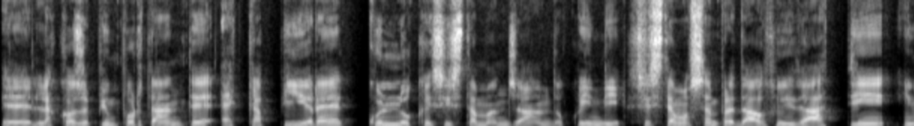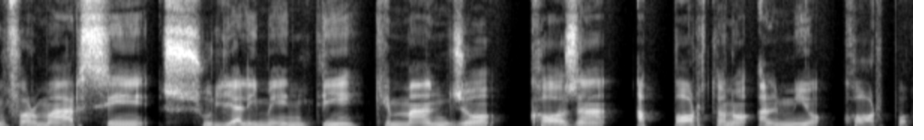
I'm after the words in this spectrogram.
Eh, la cosa più importante è capire quello che si sta mangiando. Quindi se stiamo sempre da autodidatti, informarsi sugli alimenti che mangio cosa apportano al mio corpo.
